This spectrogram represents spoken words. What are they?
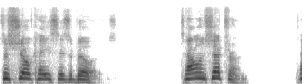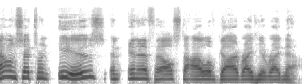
to showcase his abilities. Talyn Shettron. Talyn Shettron is an NFL style of guy right here, right now.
